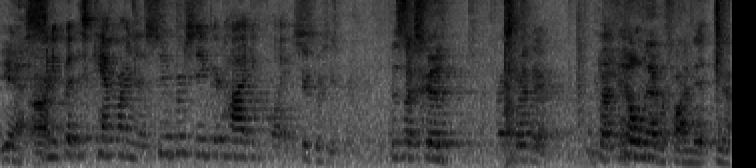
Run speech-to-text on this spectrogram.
Yes. And you put this camera in a super secret hiding place. Super secret. This looks good. Right Right here. there. But he'll never find it. The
